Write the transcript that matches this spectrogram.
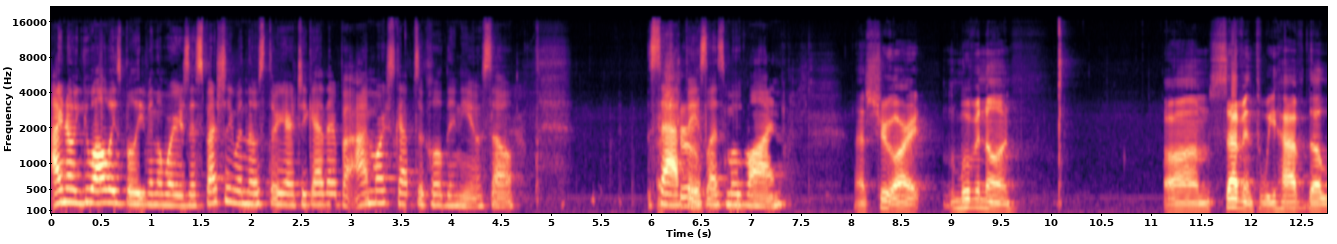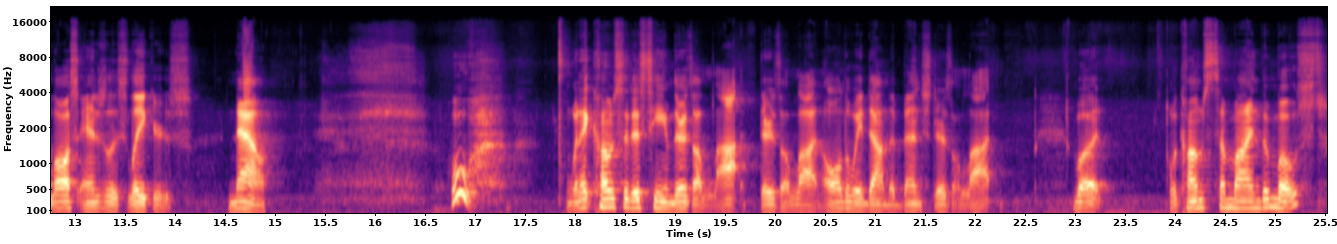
I know you always believe in the Warriors, especially when those three are together, but I'm more skeptical than you. So sad face, let's move on. That's true. All right, moving on. Um, seventh, we have the Los Angeles Lakers. Now, whew, when it comes to this team, there's a lot. There's a lot. All the way down the bench, there's a lot. But what comes to mind the most,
